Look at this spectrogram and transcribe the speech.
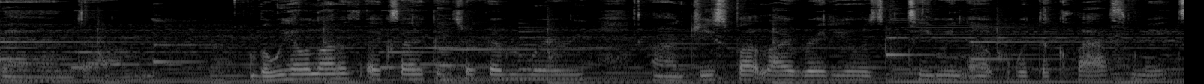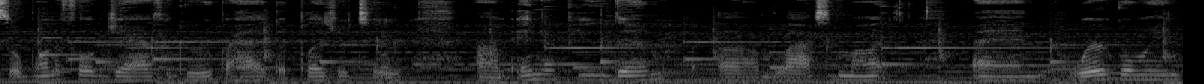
And um, but we have a lot of exciting things for February. Uh, G Spot Live Radio is teaming up with the Classmates, a wonderful jazz group. I had the pleasure to um, interview them um, last month, and we're going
